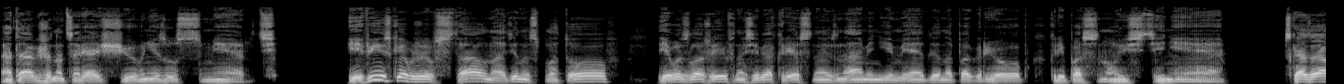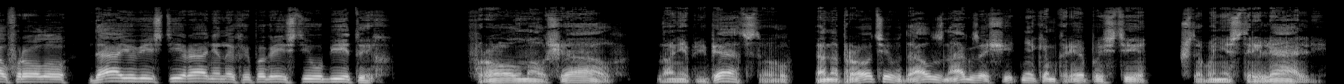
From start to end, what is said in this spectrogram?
а также на царящую внизу смерть. Епископ же встал на один из плотов, и, возложив на себя крестное знаменье, медленно погреб к крепостной стене. Сказал Фролу, дай увести раненых и погрести убитых. Фрол молчал, но не препятствовал, а, напротив, дал знак защитникам крепости, чтобы не стреляли.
